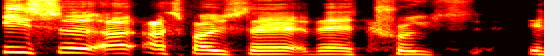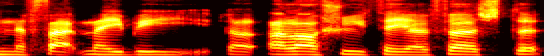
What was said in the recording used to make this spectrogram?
Is uh, I suppose their their truth in the fact maybe uh, I'll ask you Theo first that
